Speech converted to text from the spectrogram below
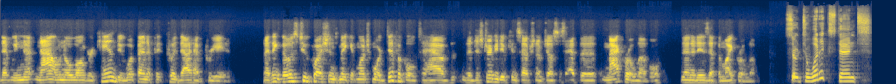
that we now no longer can do? What benefit could that have created? And I think those two questions make it much more difficult to have the distributive conception of justice at the macro level than it is at the micro level. So, to what extent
